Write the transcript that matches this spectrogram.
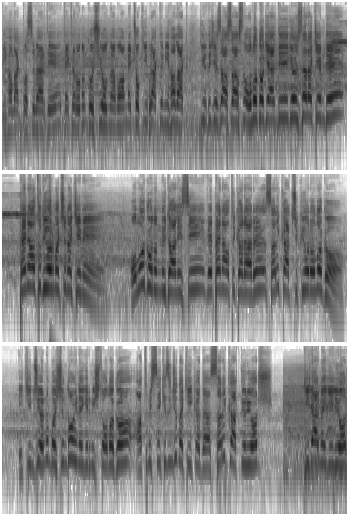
Mihalak pası verdi. Tekrar onun koşu yoluna Muhammed çok iyi bıraktı Mihalak. Girdi ceza sahasına. Ologo geldi. Gözler hakemde. Penaltı diyor maçın hakemi. Ologo'nun müdahalesi ve penaltı kararı. Sarı kart çıkıyor Ologo. İkinci yarının başında oyuna girmişti Ologo. 68. dakikada sarı kart görüyor. Gilerme geliyor.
